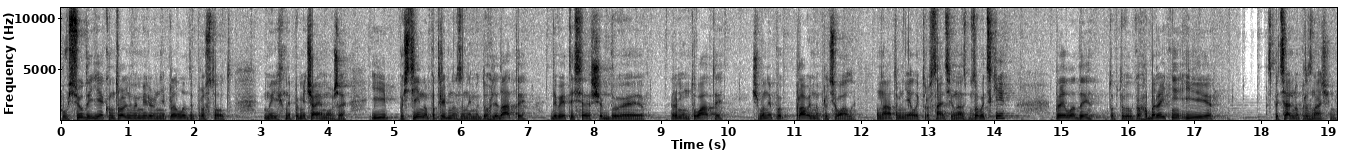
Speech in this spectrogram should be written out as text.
Повсюди є контрольно-вимірювальні прилади, просто от ми їх не помічаємо вже. І постійно потрібно за ними доглядати, дивитися, щоб е, ремонтувати, щоб вони правильно працювали. На атомній електростанції у нас заводські прилади, тобто великогабаритні і спеціального призначення.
